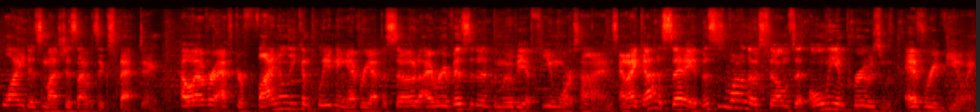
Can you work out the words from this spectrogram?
quite as much as I was expecting. However, after finally completing every episode, I revisited the movie a few more times, and I gotta say, this is one of those films that only improves with every viewing.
